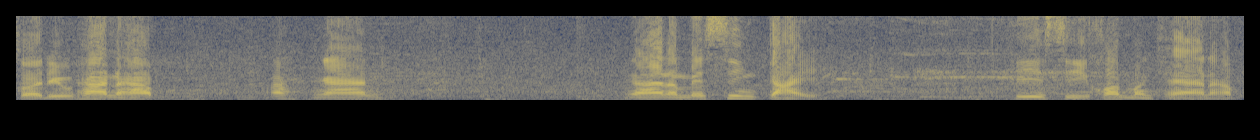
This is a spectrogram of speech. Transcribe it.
สวัสดีทุกท่านนะครับ อะงานงาน Amazing ไก่ที่ซีคอนบางแคนะครับ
